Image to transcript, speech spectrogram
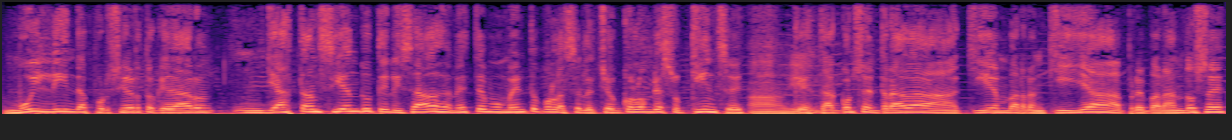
muy lindas por cierto, quedaron, ya están siendo utilizadas en este momento por la selección Colombia Sub-15, Ah, que está concentrada aquí en Barranquilla, preparándose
